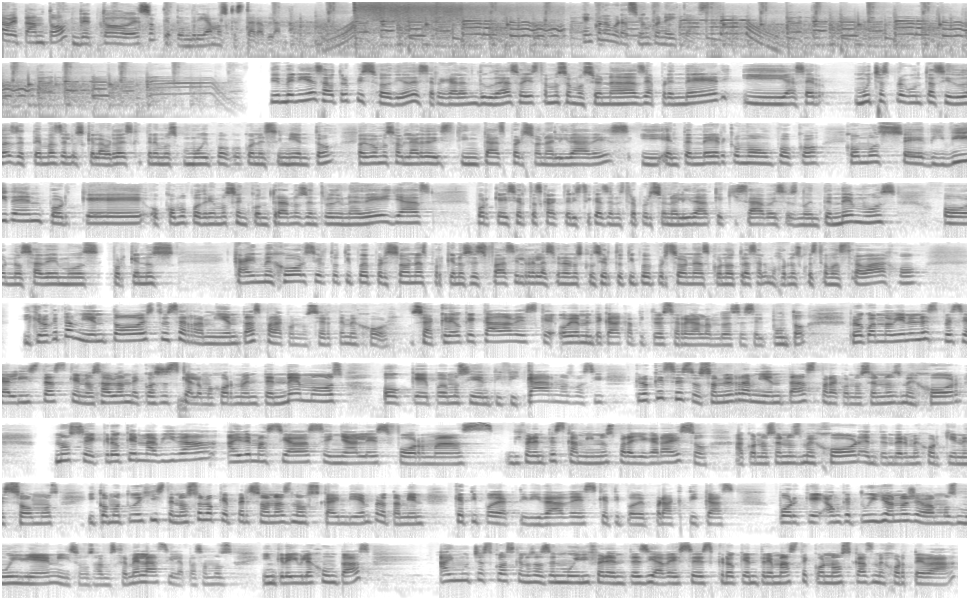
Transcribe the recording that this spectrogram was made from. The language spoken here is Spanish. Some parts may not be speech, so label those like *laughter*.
tanto. de todo eso que tendríamos que estar hablando. En colaboración con ACAST. Bienvenidas a otro episodio de Se Regalan Dudas. Hoy estamos emocionadas de aprender y hacer muchas preguntas y dudas de temas de los que la verdad es que tenemos muy poco conocimiento. Hoy vamos a hablar de distintas personalidades y entender como un poco cómo se dividen, por qué o cómo podríamos encontrarnos dentro de una de ellas, porque hay ciertas características de nuestra personalidad que quizá a veces no entendemos o no sabemos por qué nos caen mejor cierto tipo de personas, porque nos es fácil relacionarnos con cierto tipo de personas, con otras a lo mejor nos cuesta más trabajo. Y creo que también todo esto es herramientas para conocerte mejor. O sea, creo que cada vez que, obviamente cada capítulo se regalan dos, es el punto, pero cuando vienen especialistas que nos hablan de cosas que a lo mejor no entendemos o que podemos identificarnos o así, creo que es eso, son herramientas para conocernos mejor. No sé, creo que en la vida hay demasiadas señales, formas, diferentes caminos para llegar a eso, a conocernos mejor, a entender mejor quiénes somos y como tú dijiste, no solo qué personas nos caen bien, pero también qué tipo de actividades, qué tipo de prácticas, porque aunque tú y yo nos llevamos muy bien y somos gemelas y la pasamos increíble juntas, hay muchas cosas que nos hacen muy diferentes y a veces creo que entre más te conozcas, mejor te va.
